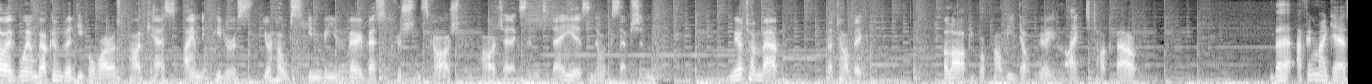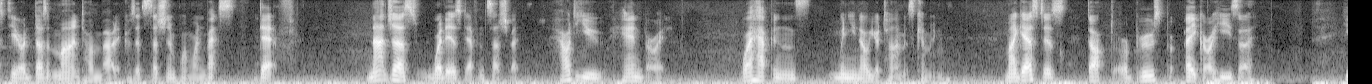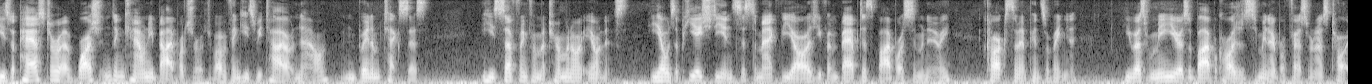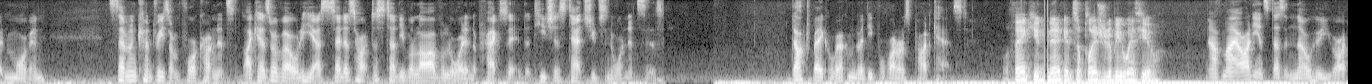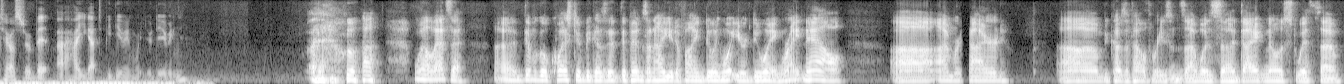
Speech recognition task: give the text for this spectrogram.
Hello, everyone. Welcome to the Deeper Waters podcast. I am Nick Peters, your host, bring you the very best Christian scholarship and apologetics, and today is no exception. We are talking about a topic a lot of people probably don't really like to talk about, but I think my guest here doesn't mind talking about it because it's such an important one. That's death. Not just what is death and such, but how do you handle it? What happens when you know your time is coming? My guest is Dr. Bruce Baker. He's a he's a pastor of Washington County Bible Church. Well, I think he's retired now in Brenham, Texas. He's suffering from a terminal illness. He holds a PhD in systematic theology from Baptist Bible Seminary, Clark Summit, Pennsylvania. He was for many years a Bible college and seminary professor and has taught in more than seven countries on four continents. Like Ezra of he has set his heart to study the law of the Lord and to practice it and to teach his statutes and ordinances. Dr. Baker, welcome to the Deeper Waters podcast. Well, thank you, Nick. It's a pleasure to be with you. Now, if my audience doesn't know who you are, tell us a bit about how you got to be doing what you're doing. well, that's a, a difficult question because it depends on how you define doing what you're doing. Right now, uh, I'm retired uh, because of health reasons. I was uh, diagnosed with uh,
